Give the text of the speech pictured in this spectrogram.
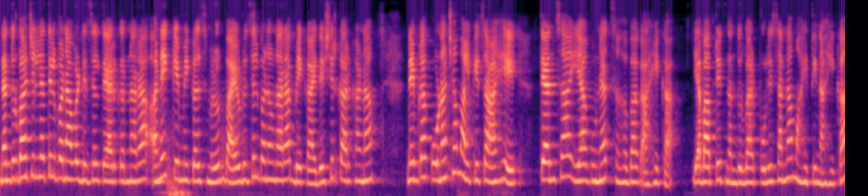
नंदुरबार जिल्ह्यातील बनावट डिझेल तयार करणारा अनेक केमिकल्स मिळून बायोडिझेल बनवणारा बेकायदेशीर कारखाना नेमका कोणाच्या मालकीचा आहे? त्यांचा या गुन्ह्यात सहभाग आहे का? या बाबतीत नंदुरबार पोलिसांना माहिती नाही का?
